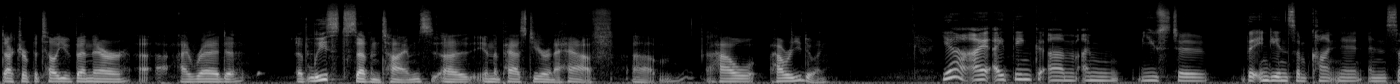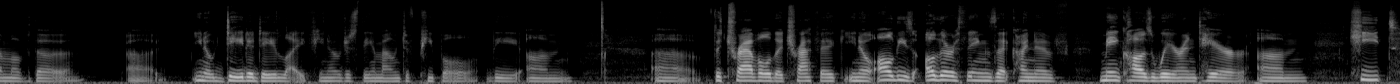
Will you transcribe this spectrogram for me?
Dr. Patel, you've been there, uh, I read, at least seven times uh, in the past year and a half. Um, how, how are you doing? Yeah, I, I think um, I'm used to the Indian subcontinent and some of the, uh, you know, day to day life, you know, just the amount of people, the, um, uh, the travel, the traffic, you know, all these other things that kind of may cause wear and tear. Um, heat,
